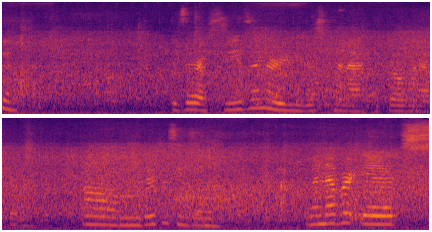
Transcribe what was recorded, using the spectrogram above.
Is there a season or you just kind of go whenever? Um, there's a season. Whenever it's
